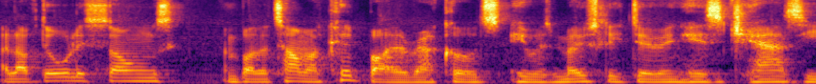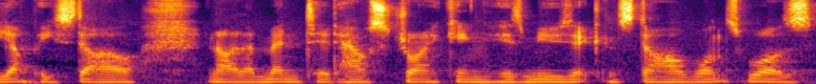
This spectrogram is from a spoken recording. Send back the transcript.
I loved all his songs, and by the time I could buy the records, he was mostly doing his jazz yuppie style, and I lamented how striking his music and style once was.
